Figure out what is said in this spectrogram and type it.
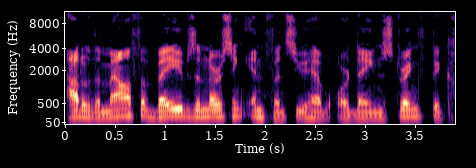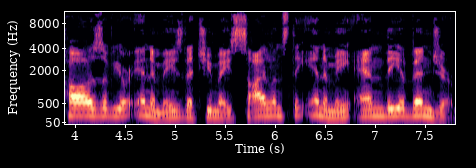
Out of the mouth of babes and nursing infants you have ordained strength because of your enemies, that you may silence the enemy and the avenger.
